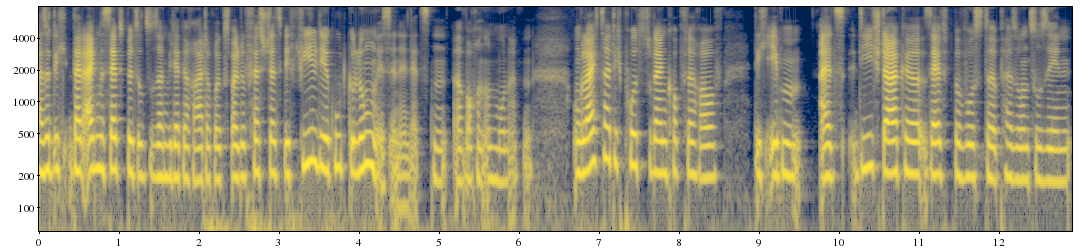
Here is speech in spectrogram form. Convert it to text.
also dich, dein eigenes Selbstbild sozusagen wieder gerade rückst, weil du feststellst, wie viel dir gut gelungen ist in den letzten äh, Wochen und Monaten. Und gleichzeitig pulst du deinen Kopf darauf, dich eben als die starke, selbstbewusste Person zu sehen,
